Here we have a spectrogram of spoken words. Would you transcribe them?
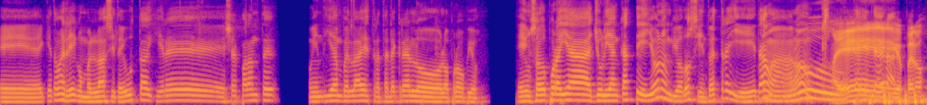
Eh, hay que tomar riesgo, verdad. Si te gusta y quieres echar para adelante, hoy en día, en verdad, es tratar de crear lo, lo propio. Eh, un saludo por ahí a Julián Castillo, nos envió 200 estrellitas, mano. Uh. Eh, yo espero.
